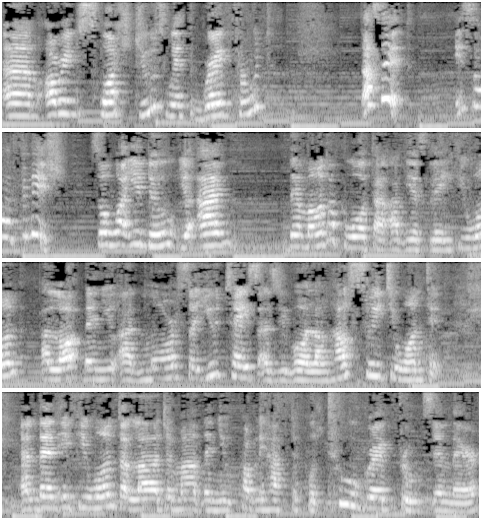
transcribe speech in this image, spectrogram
um, orange squash juice with grapefruit. That's it. It's all finished. So what you do, you add the amount of water, obviously. If you want a lot, then you add more. So you taste as you go along how sweet you want it. And then if you want a large amount, then you probably have to put two grapefruits in there,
